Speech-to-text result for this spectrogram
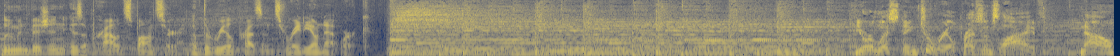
Lumen Vision is a proud sponsor of the Real Presence Radio Network. You're listening to Real Presence Live. Now,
